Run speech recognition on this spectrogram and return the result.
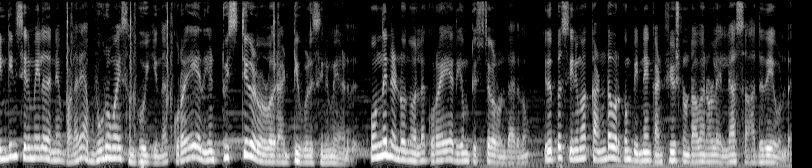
ഇന്ത്യൻ സിനിമയിൽ തന്നെ വളരെ അപൂർവമായി സംഭവിക്കുന്ന കുറേയധികം ട്വിസ്റ്റുകളുള്ള ഒരു അടിപൊളി സിനിമയാണിത്. ഒന്നും രണ്ടൊന്നുമല്ല കുറേയധികം ട്വിസ്റ്റുകൾ ഉണ്ടായിരുന്നു ഇതിപ്പോൾ സിനിമ കണ്ടവർക്കും പിന്നെ കൺഫ്യൂഷൻ ഉണ്ടാവാനുള്ള എല്ലാ സാധ്യതയും ഉണ്ട്.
